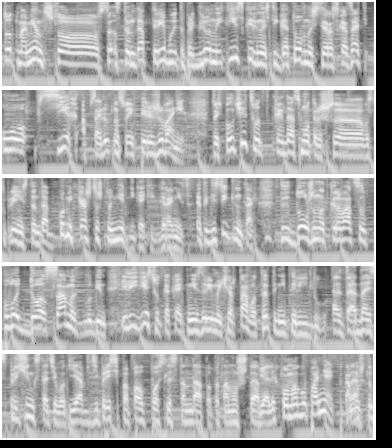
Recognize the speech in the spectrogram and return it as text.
тот момент, что стендап требует определенной искренности, готовности рассказать о всех абсолютно своих переживаниях. То есть получается, вот когда смотришь э, выступление стендап-комик, кажется, что нет никаких границ. Это действительно так? Ты должен открываться вплоть до самых глубин? Или есть вот какая-то незримая черта, вот это не перейду? Это одна из причин, кстати, вот я в депрессии попал после стендапа, потому что... Я легко могу понять, потому Да. что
